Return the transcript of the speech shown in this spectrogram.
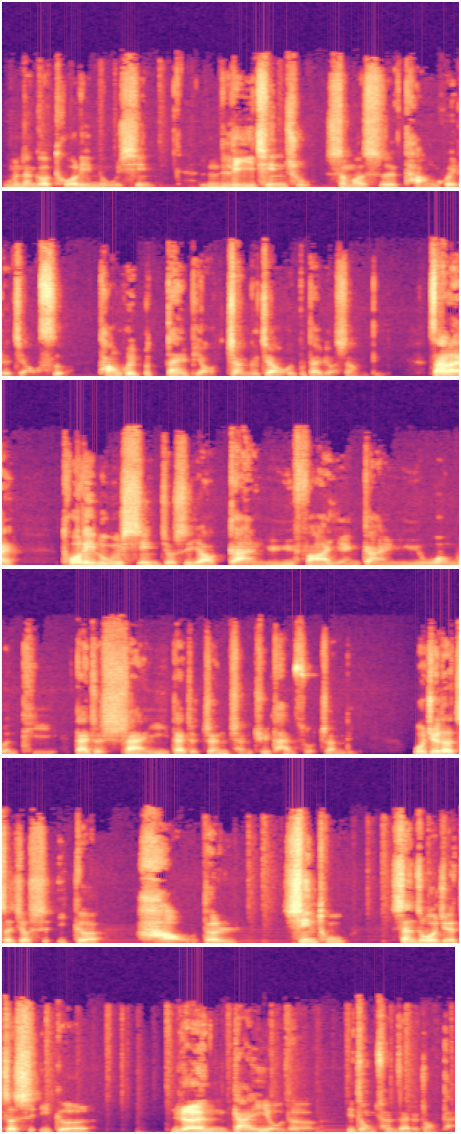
我们能够脱离奴性，理清楚什么是堂会的角色。堂会不代表整个教会，不代表上帝。再来，脱离奴性，就是要敢于发言，敢于问问题，带着善意，带着真诚去探索真理。我觉得这就是一个好的信徒，甚至我觉得这是一个人该有的。一种存在的状态，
